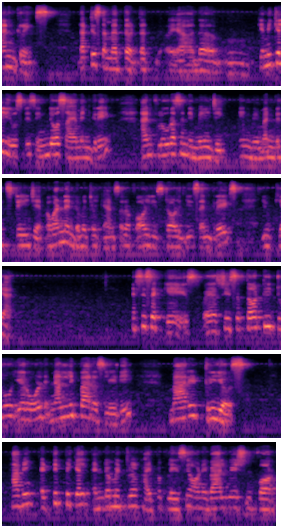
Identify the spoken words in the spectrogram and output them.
and grades that is the method that uh, the mm, chemical used is indocyanine green and fluorescent imaging in women with stage 1 endometrial cancer of all histologies and grades you can this is a case where she's a 32 year old nulliparous lady married three years having atypical endometrial hyperplasia on evaluation for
